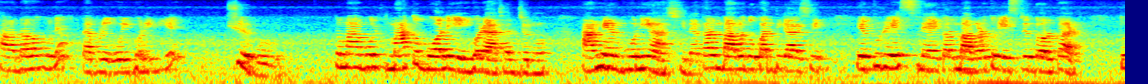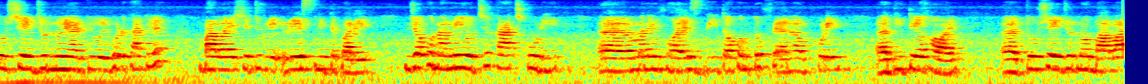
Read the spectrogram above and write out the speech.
খাওয়া দাওয়া হলে তারপরে ওই ঘরে গিয়ে শুয়ে পড়ব তো মা বল, মা তো বলে এই ঘরে আসার জন্য। আমি আর বোনই আসি না, কারণ বাবা দোকান থেকে আসে, একটু রেস্ট নেয়, কারণ বাবার তো রেস্টের দরকার। তো সেই জন্যই আর কি ওই ঘরে থাকলে বাবা এসে একটু রেস্ট নিতে পারে। যখন আমি হচ্ছে কাজ করি মানে ভয়েস দিই, তখন তো ফ্যান অফ করে দিতে হয়। তো সেই জন্য বাবা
